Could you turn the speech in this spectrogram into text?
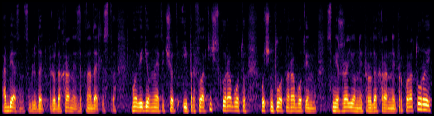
обязан соблюдать природоохранное законодательство. Мы ведем на этот счет и профилактическую работу, очень плотно работаем с межрайонной природоохранной прокуратурой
